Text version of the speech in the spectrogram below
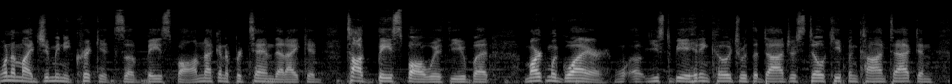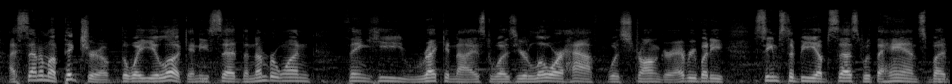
one of my Jiminy Crickets of baseball. I'm not going to pretend that I could talk baseball with you, but Mark McGwire uh, used to be a hitting coach with the Dodgers, still keep in contact, and I sent him a picture of the way you look, and he said the number one thing he recognized was your lower half was stronger. Everybody seems to be obsessed with the hands, but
